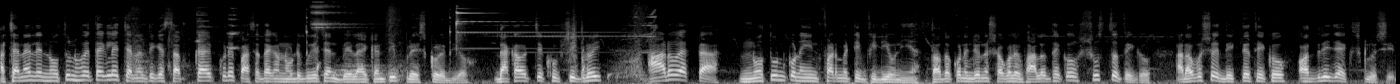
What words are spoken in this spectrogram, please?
আর চ্যানেলে নতুন হয়ে থাকলে চ্যানেলটিকে সাবস্ক্রাইব করে পাশে থাকা নোটিফিকেশান বেল আইকনটি প্রেস করে দিও। দেখা হচ্ছে খুব শীঘ্রই আরও একটা নতুন কোনো ইনফরমেটিভ ভিডিও নিয়ে। ততক্ষণের জন্য সকলে ভালো থেকো, সুস্থ থেকো, আর অবশ্যই দেখতে থেকো অদ্রিজা এক্সক্লুসিভ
